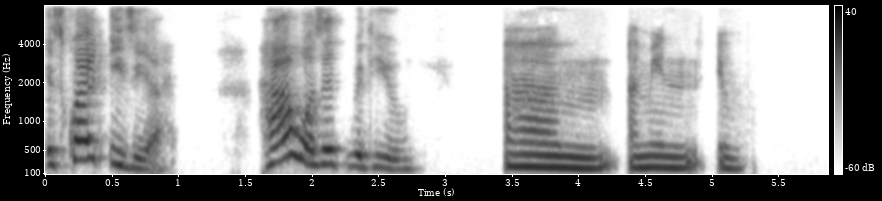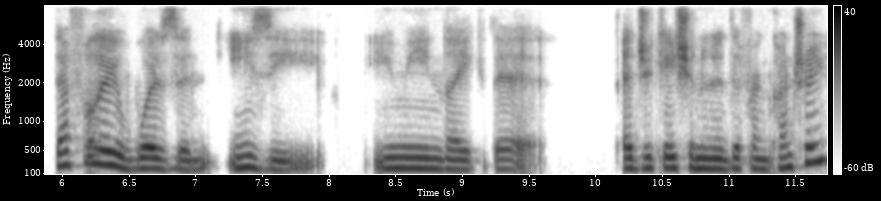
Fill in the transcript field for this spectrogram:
it's quite easier. How was it with you? Um, I mean, it definitely wasn't easy. You mean like the education in a different country?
